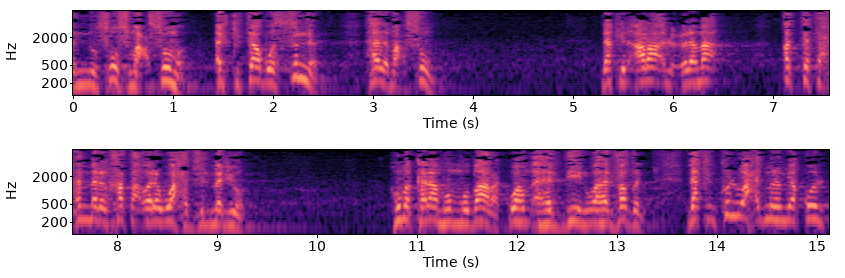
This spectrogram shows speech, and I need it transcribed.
النصوص معصومة. الكتاب والسنة. هذا معصوم. لكن آراء العلماء قد تتحمل الخطأ ولو واحد في المليون. هم كلامهم مبارك وهم أهل دين وأهل فضل. لكن كل واحد منهم يقول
